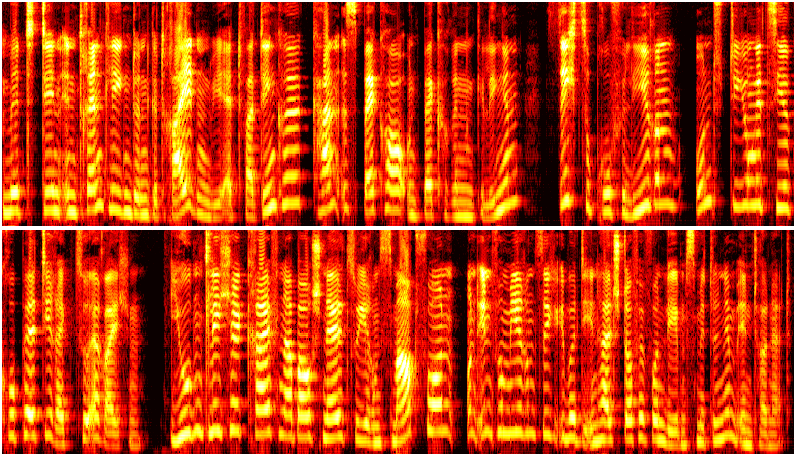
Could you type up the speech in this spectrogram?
Mit den in Trend liegenden Getreiden wie etwa Dinkel kann es Bäcker und Bäckerinnen gelingen, sich zu profilieren und die junge Zielgruppe direkt zu erreichen. Jugendliche greifen aber auch schnell zu ihrem Smartphone und informieren sich über die Inhaltsstoffe von Lebensmitteln im Internet.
